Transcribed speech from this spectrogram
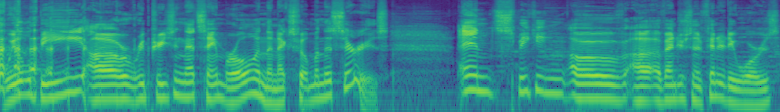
we'll be uh, reprising that same role in the next film in this series. And speaking of uh, Avengers Infinity Wars,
